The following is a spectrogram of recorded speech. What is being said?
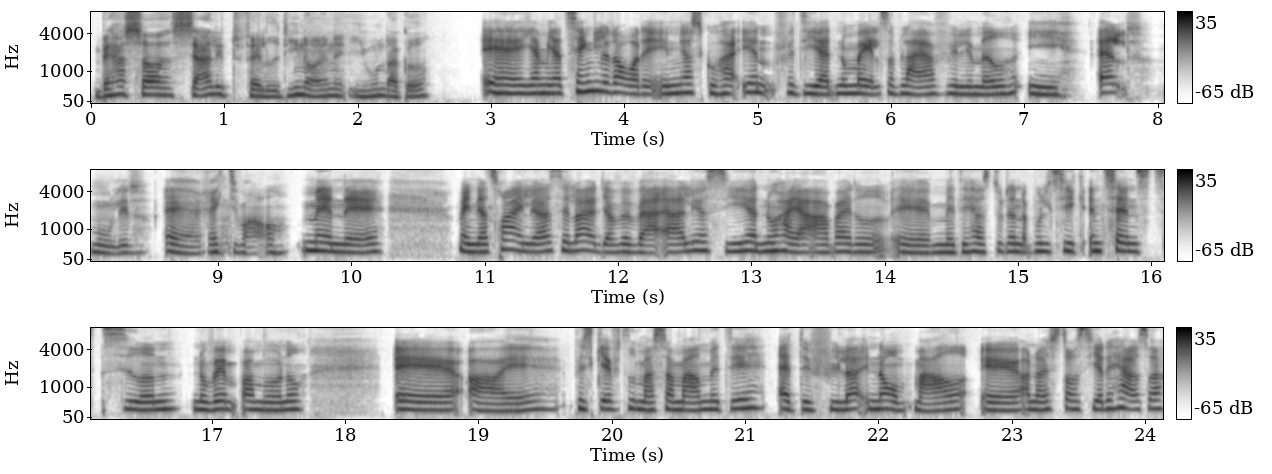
hvad har så særligt faldet i dine øjne i ugen, der er gået? Øh, jamen, jeg tænkte lidt over det, inden jeg skulle have ind, fordi at normalt så plejer jeg at følge med i alt muligt. Øh, rigtig meget. Men, øh, men jeg tror egentlig også heller, at jeg vil være ærlig og sige, at nu har jeg arbejdet øh, med det her studenterpolitik intenst siden november måned. Øh, og øh, beskæftiget mig så meget med det, at det fylder enormt meget. Øh, og når jeg står og siger det her, så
